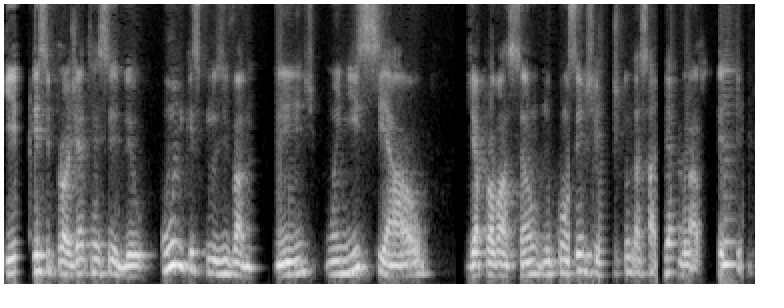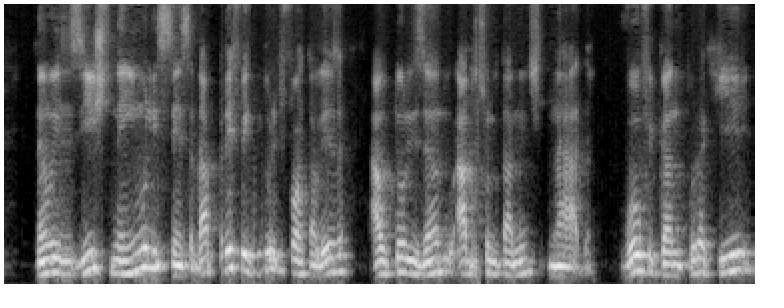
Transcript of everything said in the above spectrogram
que esse projeto recebeu única e exclusivamente uma inicial de aprovação no Conselho Gestor da Sabiaguaba não existe nenhuma licença da Prefeitura de Fortaleza autorizando absolutamente nada. Vou ficando por aqui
